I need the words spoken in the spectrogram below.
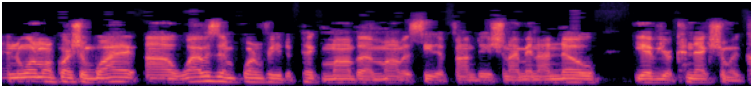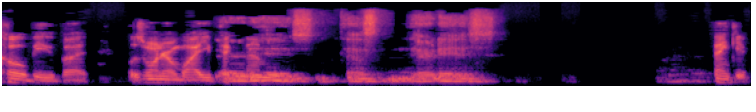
And one more question. Why, uh, why was it important for you to pick Mamba and Mambacita Foundation? I mean, I know you have your connection with Kobe, but I was wondering why you picked there them. There it is. That's, there it is. Thank you.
